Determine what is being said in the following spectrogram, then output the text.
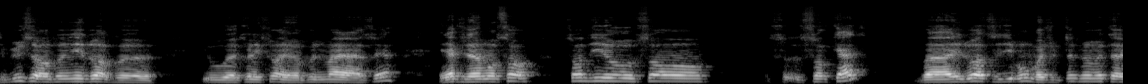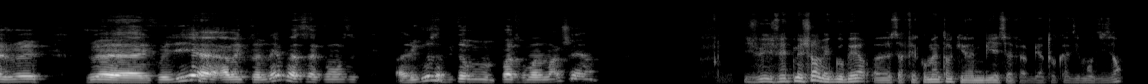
C'est plus Anthony Edwards euh, où la connexion a eu un peu de mal à se faire. Et là, finalement, sans, sans Dilo, sans, sans 4, bah, Edwards s'est dit bon, bah, je vais peut-être me mettre à jouer, jouer avec avec Conley, bah, ça a commencé. Bah, du coup, ça a plutôt pas trop mal marché. Hein. Je vais, je vais être méchant avec Gobert. Euh, ça fait combien de temps qu'il est en NBA Ça fait bientôt quasiment 10 ans.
